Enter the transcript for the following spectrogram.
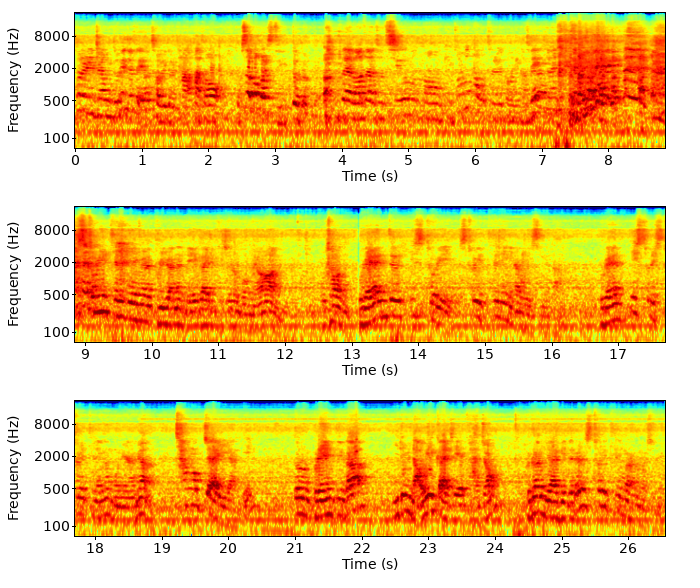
설명 좀 해주세요. 저희들 다 가서 좀 써먹을 수 있도록요. 네 맞아요. 저 지금부터 네. 스토리텔링을 분류하는 네 가지 기준을 보면 우선 브랜드 히스토리 스토리텔링이라고 있습니다. 브랜드 히스토리 스토리텔링은 뭐냐면 창업자의 이야기 또는 브랜드가 이름이 나오기까지의 과정 그런 이야기들을 스토리텔링을 하는 것입니다.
